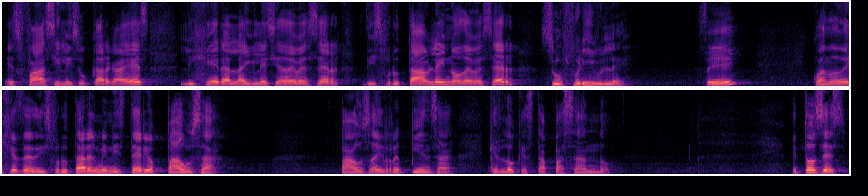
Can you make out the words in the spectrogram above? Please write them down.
es fácil y su carga es ligera. La iglesia debe ser disfrutable y no debe ser sufrible. ¿Sí? Cuando dejes de disfrutar el ministerio, pausa. Pausa y repiensa qué es lo que está pasando. Entonces,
